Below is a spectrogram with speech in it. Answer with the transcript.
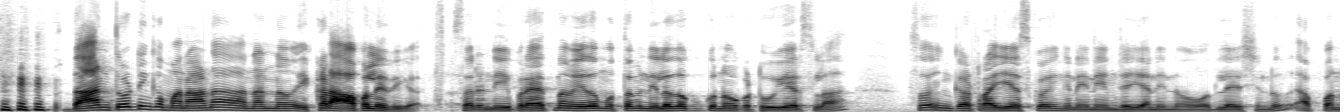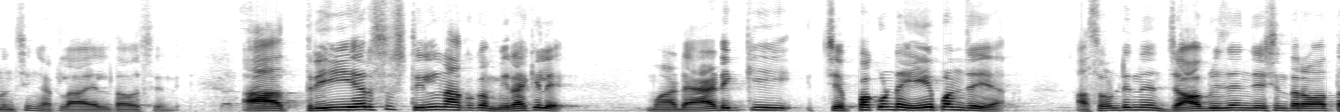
దాంతో ఇంకా మా నాన్న నన్ను ఎక్కడ ఆపలేదు ఇక. సరే నీ ప్రయత్నం ఏదో మొత్తం నిలదొక్కున్న ఒక టూ ఇయర్స్లో సో ఇంకా ట్రై చేసుకో ఇంక నేనేం చెయ్యా నిన్ను వదిలేసిండు. అప్పటి నుంచి ఇంక అట్లా వెళ్తా వచ్చింది. ఆ త్రీ ఇయర్స్ స్టిల్ నాకు ఒక మిరాకిలే మా డాడీకి చెప్పకుండా ఏ పని చెయ్య. అసొంటిది నేను జాబ్ రిజైన్ చేసిన తర్వాత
